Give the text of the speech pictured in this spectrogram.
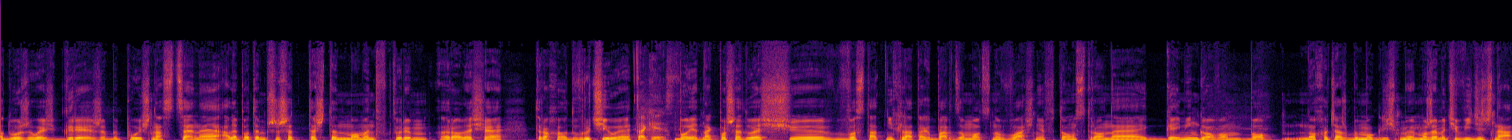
odłożyłeś gry, żeby pójść na scenę, ale potem przyszedł też ten moment, w którym role się trochę odwróciły. Tak jest. Bo jednak poszedłeś y, w ostatnich latach bardzo mocno właśnie w tą stronę gamingową, bo no chociażby mogliśmy, możemy cię widzieć na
